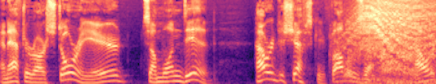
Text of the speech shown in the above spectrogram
And after our story aired, someone did. Howard Dashefsky follows up. Howard?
